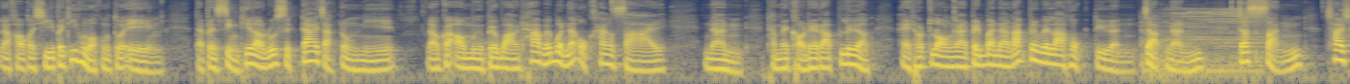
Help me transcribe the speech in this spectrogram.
แล้วเขาก็ชี้ไปที่หัวของตัวเอง แต่เป็นสิ่งที่เรารู้สึกได้จากตรงนี้แล้วก็เอามือไปวางท่าไว้บนหน้าอกข้างซ้าย นั่นทำให้เขาได้รับเลือก ให้ทดลองงานเป็นบรรณารักษ์เป็นเวลา 6 เดือน จากนั้นจัสสันชายช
